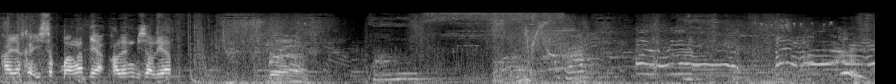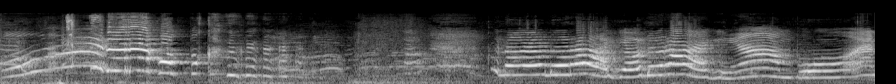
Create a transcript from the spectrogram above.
Kayak keisep banget ya. Kalian bisa lihat. Oh, Eudora kopok. Kena Eudora lagi, Eudora lagi. Ya ampun.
